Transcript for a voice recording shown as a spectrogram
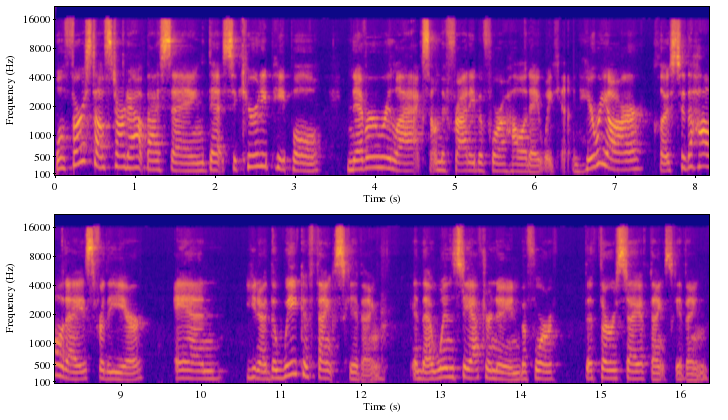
Well, first, I'll start out by saying that security people never relax on the Friday before a holiday weekend. And here we are, close to the holidays for the year. And, you know, the week of Thanksgiving and the Wednesday afternoon before the Thursday of Thanksgiving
